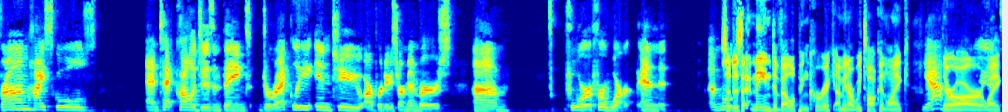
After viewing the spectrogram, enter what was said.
from high schools and tech colleges and things directly into our producer members um, for for work and so does that mean developing curriculum? I mean, are we talking like yeah, there are like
